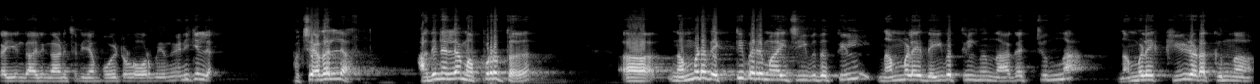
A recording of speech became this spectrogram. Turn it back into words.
കയ്യും കാലും കാണിച്ചിട്ട് ഞാൻ പോയിട്ടുള്ള ഓർമ്മയൊന്നും എനിക്കില്ല. പക്ഷെ അതല്ല അതിനെല്ലാം അപ്പുറത്ത് നമ്മുടെ വ്യക്തിപരമായ ജീവിതത്തിൽ നമ്മളെ ദൈവത്തിൽ നിന്ന് അകറ്റുന്ന നമ്മളെ കീഴടക്കുന്ന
